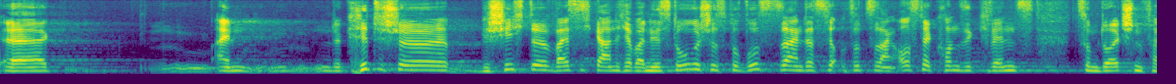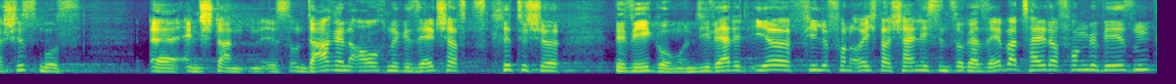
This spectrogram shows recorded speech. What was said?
äh, ein, eine kritische Geschichte, weiß ich gar nicht, aber ein historisches Bewusstsein, das sozusagen aus der Konsequenz zum deutschen Faschismus äh, entstanden ist und darin auch eine gesellschaftskritische Bewegung. Und die werdet ihr, viele von euch wahrscheinlich sind sogar selber Teil davon gewesen,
